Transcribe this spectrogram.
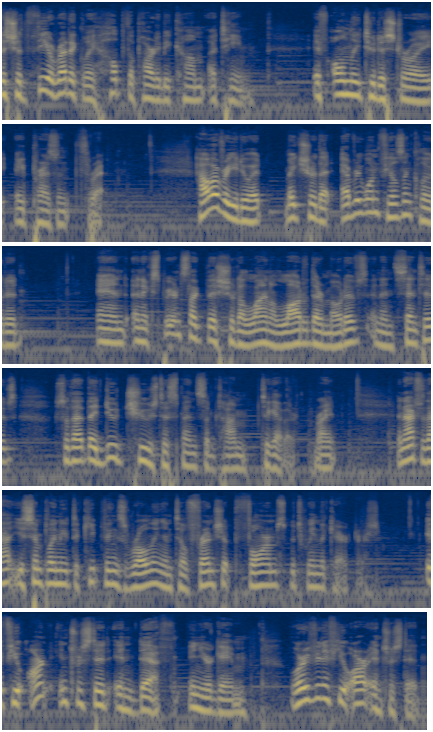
This should theoretically help the party become a team, if only to destroy a present threat. However, you do it, make sure that everyone feels included, and an experience like this should align a lot of their motives and incentives so that they do choose to spend some time together, right? And after that, you simply need to keep things rolling until friendship forms between the characters. If you aren't interested in death in your game, or even if you are interested,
